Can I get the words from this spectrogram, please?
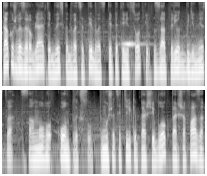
Також ви заробляєте близько 20-25% за період будівництва самого комплексу, тому що це тільки перший блок, перша фаза,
